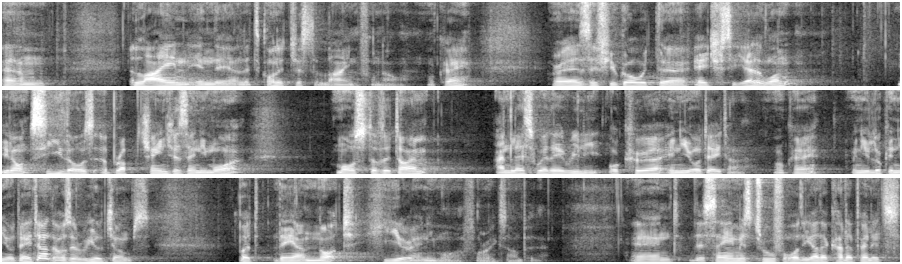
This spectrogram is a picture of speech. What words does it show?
um, line in there. Let's call it just a line for now, okay? Whereas if you go with the HCL one, you don't see those abrupt changes anymore most of the time, unless where they really occur in your data, okay? When you look in your data, those are real jumps. But they are not here anymore, for example. And the same is true for all the other color palettes.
